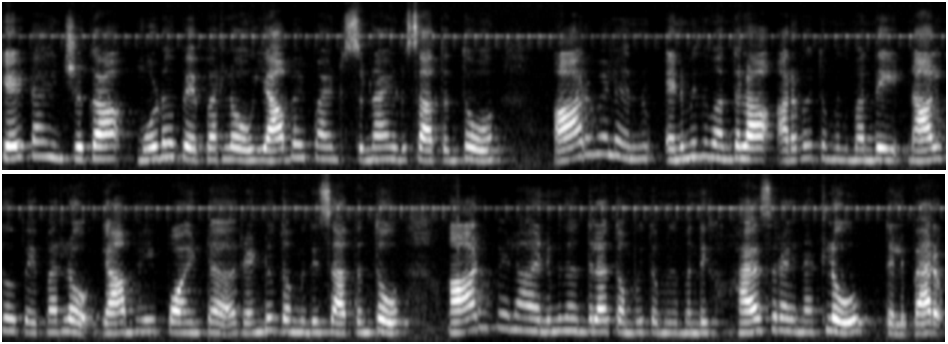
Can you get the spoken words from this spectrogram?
కేటాయించగా మూడో పేపర్లో యాభై పాయింట్ సున్నా ఏడు శాతంతో ఆరు వేల ఎనిమిది వందల అరవై తొమ్మిది మంది నాలుగో పేపర్లో యాభై పాయింట్ రెండు తొమ్మిది శాతంతో ఆరు వేల ఎనిమిది వందల తొంభై తొమ్మిది మంది హాజరైనట్లు తెలిపారు.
